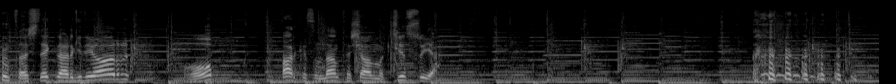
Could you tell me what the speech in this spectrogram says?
taş tekrar gidiyor. Hop. Arkasından taşı almak için suya.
